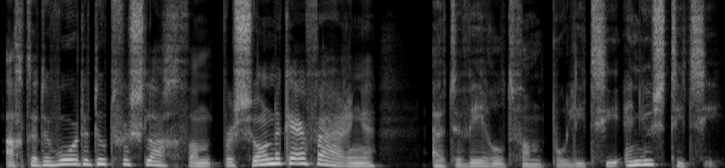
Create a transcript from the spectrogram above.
Achter de Woorden doet verslag van persoonlijke ervaringen uit de wereld van politie en justitie.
